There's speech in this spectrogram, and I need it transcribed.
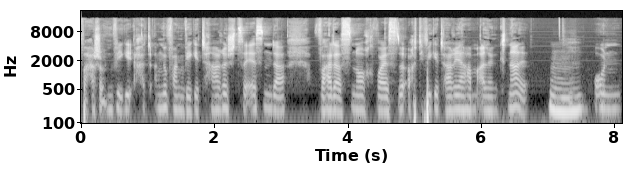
war schon hat angefangen vegetarisch zu essen, da war das noch, weißt du, ach, die Vegetarier haben alle einen Knall. Mhm. Und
